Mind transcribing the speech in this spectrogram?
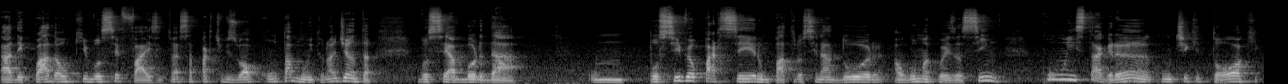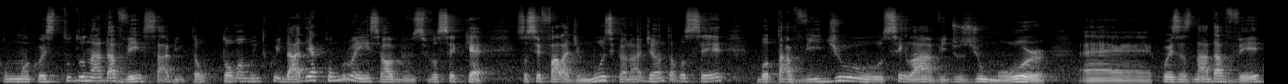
adequado ao que você faz. Então, essa parte visual conta muito. Não adianta você abordar um possível parceiro, um patrocinador, alguma coisa assim, com o Instagram, com o TikTok, com uma coisa tudo nada a ver, sabe? Então toma muito cuidado e a congruência, óbvio, se você quer. Se você fala de música, não adianta você botar vídeo, sei lá, vídeos de humor, é, coisas nada a ver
